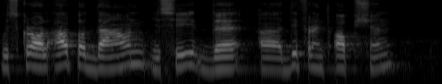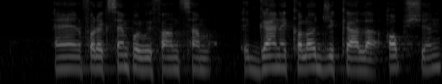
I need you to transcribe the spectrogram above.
we scroll up or down, you see, the uh, different option. And for example, we found some gynecological option,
